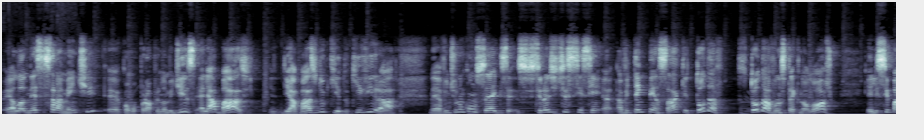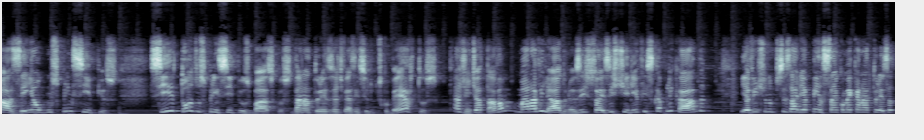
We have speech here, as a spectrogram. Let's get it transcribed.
ela necessariamente, é, como o próprio nome diz, ela é a base. E a base do que? Do que virá. Né? A gente não consegue. Senão a gente, a gente tem que pensar que toda, todo avanço tecnológico ele se baseia em alguns princípios. Se todos os princípios básicos da natureza já tivessem sido descobertos, a gente já estava maravilhado, existe, só existiria física aplicada e a gente não precisaria pensar em como é que a natureza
